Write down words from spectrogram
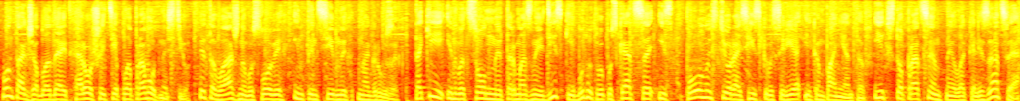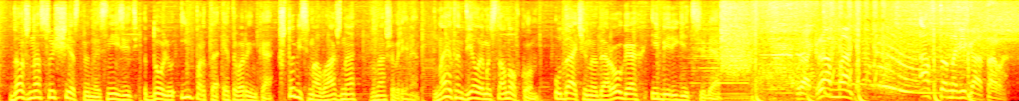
Он также обладает хорошей теплопроводностью. Это важно в условиях интенсивных нагрузок. Такие инновационные тормозные диски будут выпускаться из полностью российского сырья и компонентов. Их стопроцентная локализация локализация должна существенно снизить долю импорта этого рынка, что весьма важно в наше время. На этом делаем остановку. Удачи на дорогах и берегите себя. Программа «Автонавигатор».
